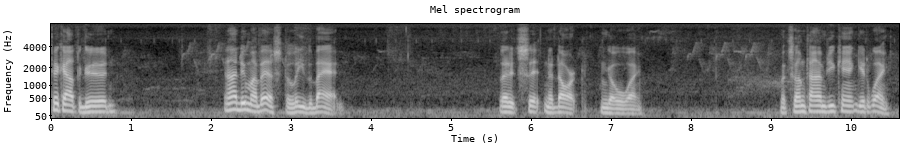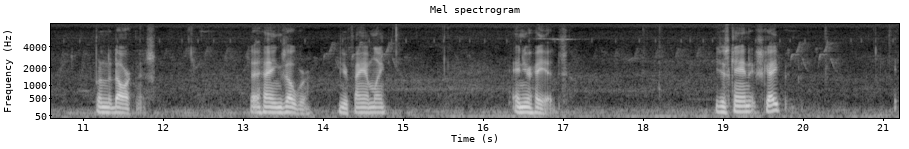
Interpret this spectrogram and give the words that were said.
pick out the good, and I do my best to leave the bad. Let it sit in the dark and go away. But sometimes you can't get away from the darkness that hangs over your family and your heads. You just can't escape it,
